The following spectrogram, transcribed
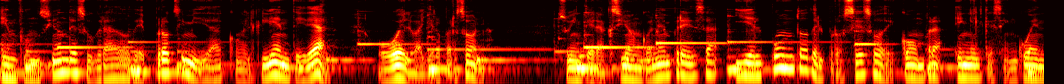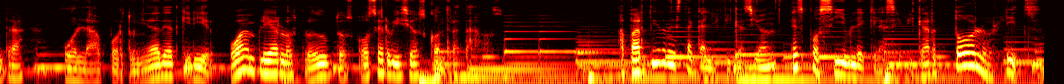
en función de su grado de proximidad con el cliente ideal o el buyer persona, su interacción con la empresa y el punto del proceso de compra en el que se encuentra o la oportunidad de adquirir o ampliar los productos o servicios contratados. A partir de esta calificación es posible clasificar todos los leads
